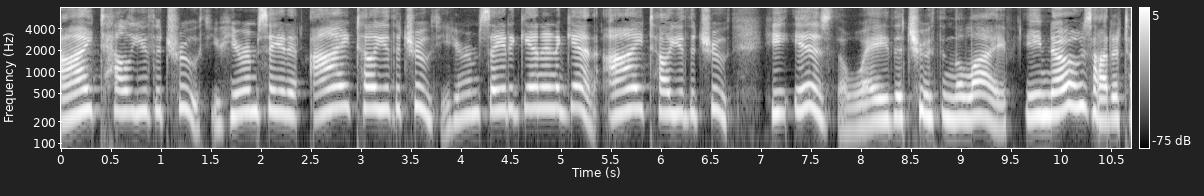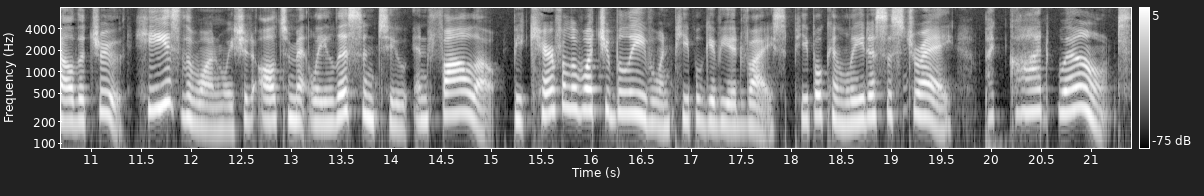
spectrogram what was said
I tell you the truth. You hear him say it, I tell you the truth. You hear him say it again and again. I tell you the truth. He is the way, the truth, and the life. He knows how to tell the truth. He's the one we should ultimately listen to and follow. Be careful of what you believe when people give you advice. People can lead us astray, but God won't.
